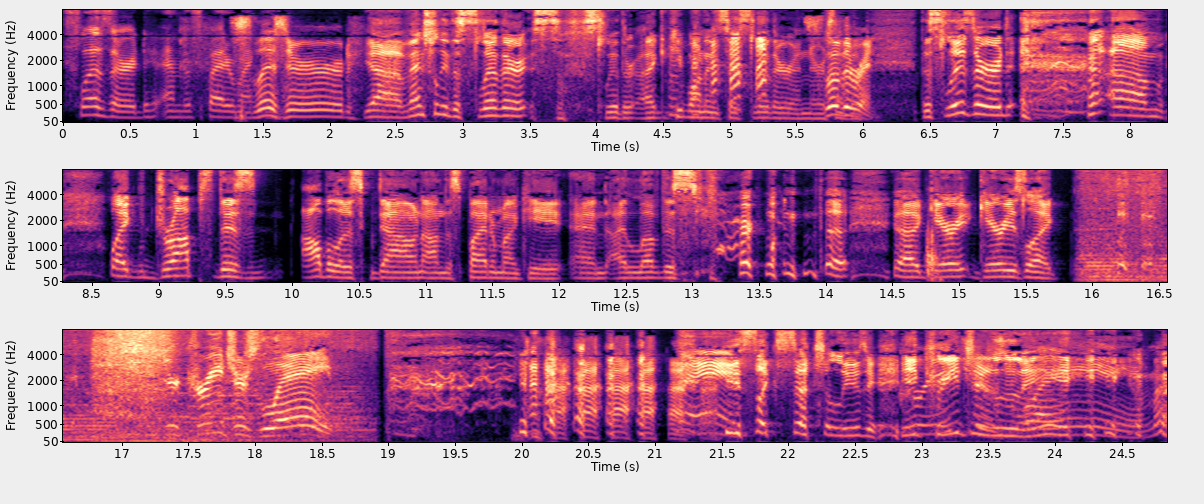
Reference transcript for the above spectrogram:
Slizzard and the Spider Man. Slizzard. Yeah, eventually the slither, s- slither, I keep wanting to say slither in there. or something. The slizzard, um, like drops this obelisk down on the spider monkey. And I love this part when the, uh, Gary, Gary's like, Your creature's lame. he's like such a loser. Your creature's lame.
